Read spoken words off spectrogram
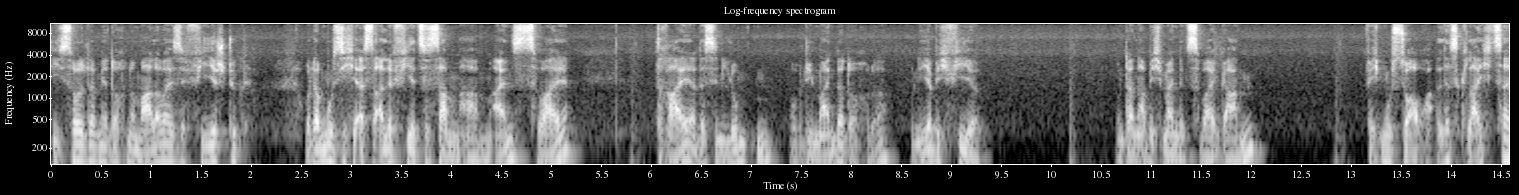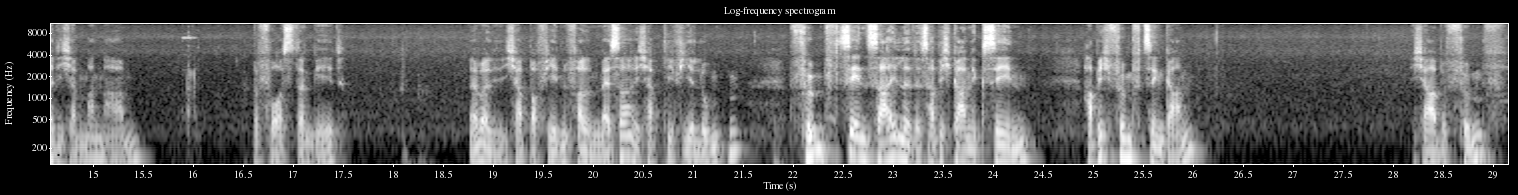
Die sollte mir doch normalerweise vier Stück. Oder muss ich erst alle vier zusammen haben? Eins, zwei, drei. Das sind Lumpen. Aber die meint er doch, oder? Und hier habe ich vier. Und dann habe ich meine zwei Gun. Vielleicht musst du auch alles gleichzeitig am Mann haben. Bevor es dann geht. Ne, weil ich habe auf jeden Fall ein Messer, ich habe die vier Lumpen. 15 Seile, das habe ich gar nicht gesehen. Habe ich 15 Gun? Ich habe 5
